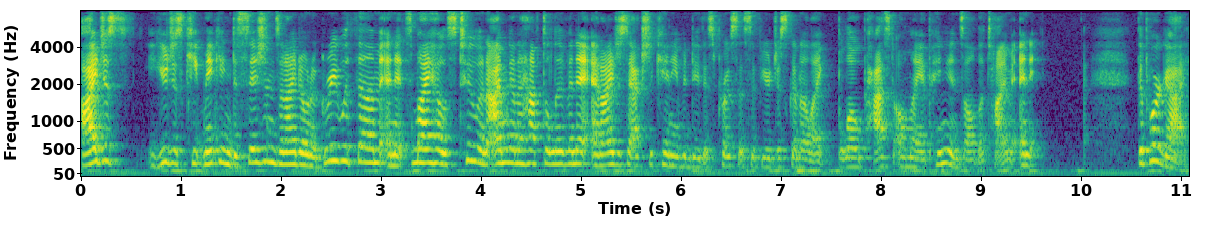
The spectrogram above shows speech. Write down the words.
I just you just keep making decisions and I don't agree with them and it's my house too and I'm going to have to live in it and I just actually can't even do this process if you're just going to like blow past all my opinions all the time and the poor guy.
